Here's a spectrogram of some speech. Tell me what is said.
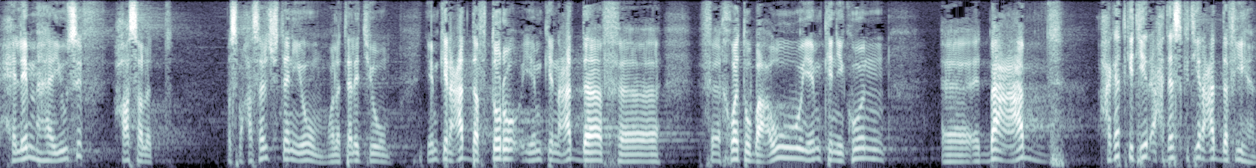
حلمها يوسف حصلت. بس ما حصلتش تاني يوم ولا تالت يوم. يمكن عدى في طرق يمكن عدى في في اخواته باعوه يمكن يكون آه، اتباع عبد. حاجات كتير احداث كتير عدى فيها.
